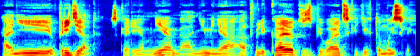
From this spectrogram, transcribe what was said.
Они вредят, скорее мне, они меня отвлекают, сбивают с каких-то мыслей.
